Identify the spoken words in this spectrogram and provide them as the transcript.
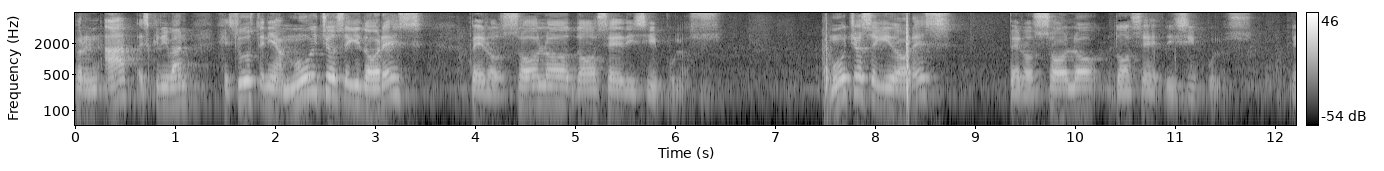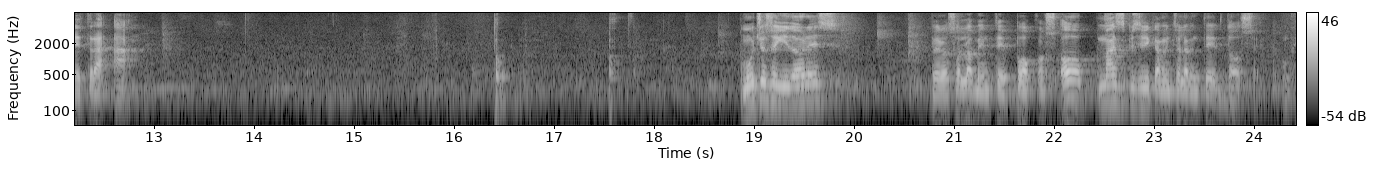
Pero en A escriban, Jesús tenía muchos seguidores, pero solo 12 discípulos. Muchos seguidores, pero solo 12 discípulos. Letra A. Muchos seguidores, pero solamente pocos, o más específicamente solamente 12, ¿ok?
